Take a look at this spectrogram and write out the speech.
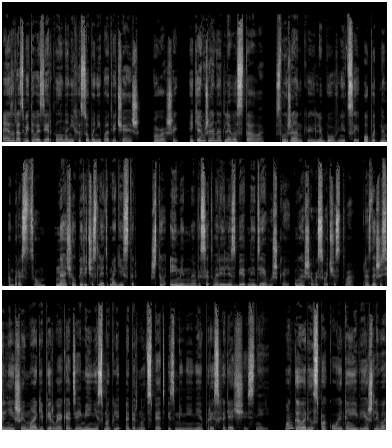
а из разбитого зеркала на них особо не поотвечаешь. Вашей? И кем же она для вас стала? Служанкой, любовницей, опытным образцом? Начал перечислять магистр. Что именно вы сотворили с бедной девушкой, ваше высочество? Раз даже сильнейшие маги Первой Академии не смогли обернуть спять изменения, происходящие с ней. Он говорил спокойно и вежливо,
